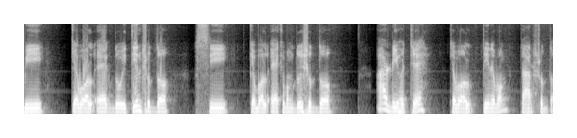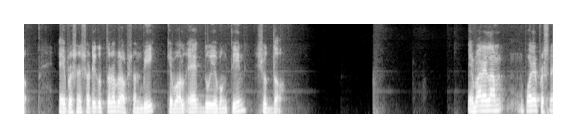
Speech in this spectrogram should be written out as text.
বি কেবল এক, দুই, তিন শুদ্ধ, সি কেবল এক এবং দুই শুদ্ধ, আর ডি হচ্ছে কেবল তিন এবং চার শুদ্ধ। এই প্রশ্নের সঠিক উত্তর হবে অপশন বি, কেবল এক, দুই এবং তিন শুদ্ধ। এবার এলাম পরের প্রশ্নে।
